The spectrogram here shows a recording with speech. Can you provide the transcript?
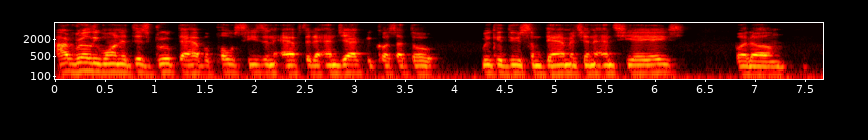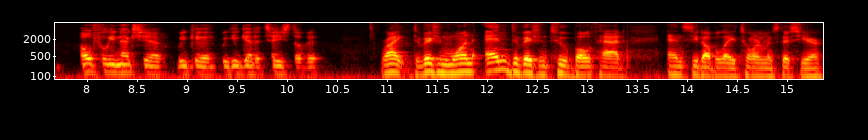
I really wanted this group to have a postseason after the NJAC because I thought we could do some damage in the NCAAs. But um, hopefully next year we could we could get a taste of it. Right, Division One and Division Two both had NCAA tournaments this year.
